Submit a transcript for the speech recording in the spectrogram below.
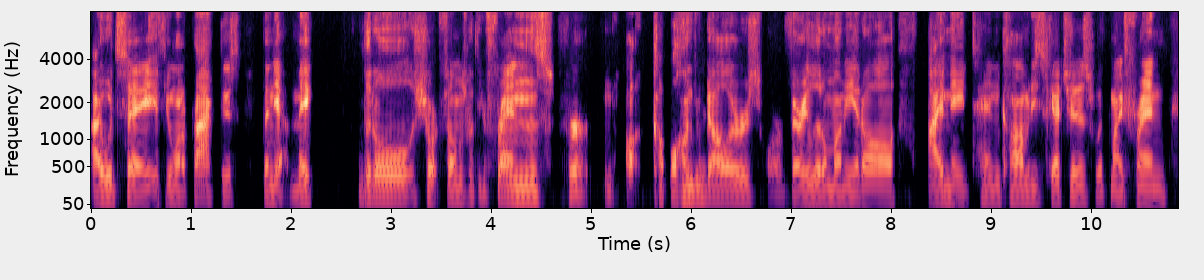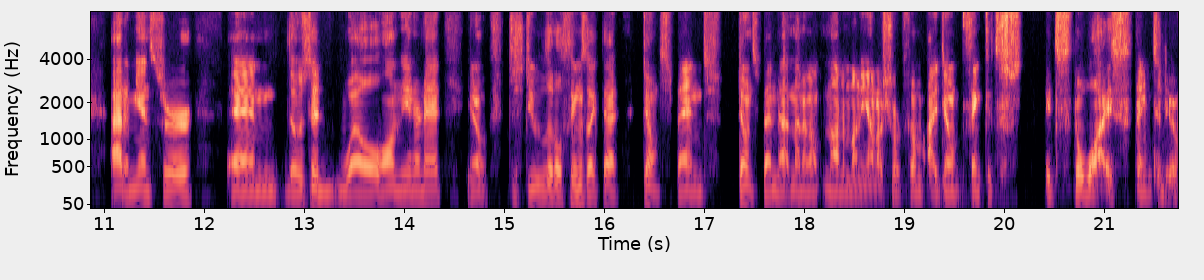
I would say if you want to practice, then yeah, make little short films with your friends for a couple hundred dollars or very little money at all. I made 10 comedy sketches with my friend Adam Yenser, and those did well on the internet. You know, just do little things like that. Don't spend don't spend that amount of money on a short film. I don't think it's it's the wise thing to do.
